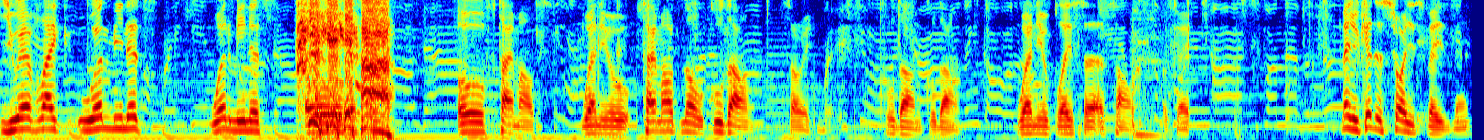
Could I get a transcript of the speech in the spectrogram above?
you have like one minute, one minute of, of timeouts. When you timeout, no cooldown. Sorry, cooldown, cooldown. When you place a, a sound, okay. Man, you can destroy this base, man.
